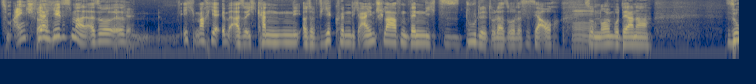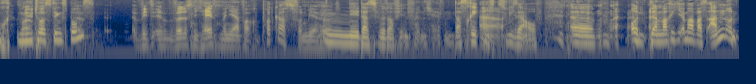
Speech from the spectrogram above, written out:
Zum ja, Einschlafen? jedes Mal. Also Okay. äh, ich mache ja immer, also ich kann nicht, also wir können nicht einschlafen, wenn nichts dudelt oder so. Das ist ja auch Mhm. so ein neu moderner Suchtmythos-Dingsbums. Würde es nicht helfen, wenn ihr einfach Podcasts von mir hört? Nee, das wird auf jeden Fall nicht helfen. Das regt mich Ah, zu okay. sehr auf. Äh, und dann mache ich immer was an und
